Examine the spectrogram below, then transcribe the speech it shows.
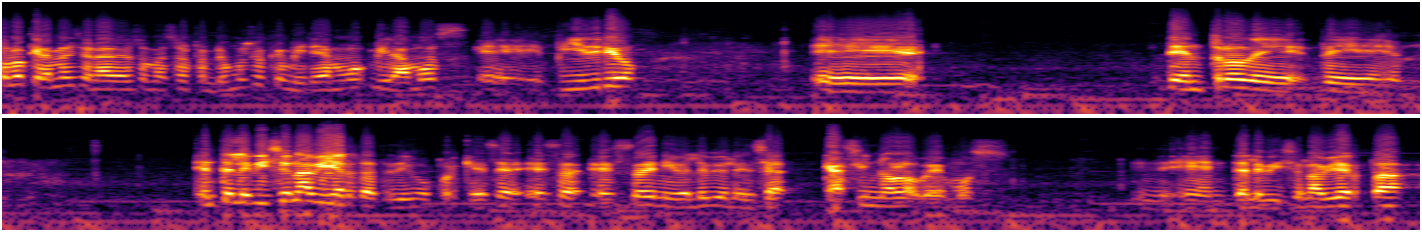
solo quería mencionar eso, me sorprendió mucho que miramos, miramos eh, vidrio eh, dentro de, de- en televisión abierta, te digo, porque ese, esa- ese nivel de violencia casi no lo vemos en, en televisión abierta,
